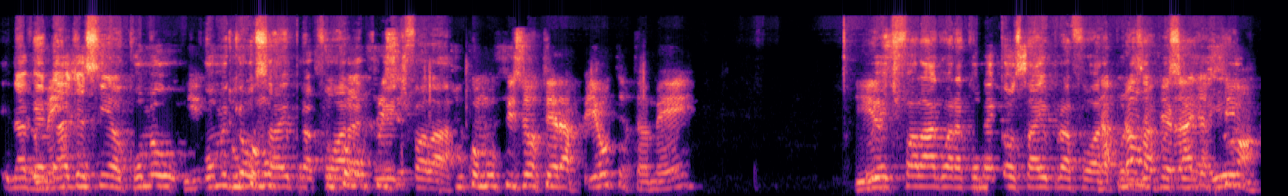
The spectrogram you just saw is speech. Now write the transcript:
É, e na verdade, também, assim, ó, como eu, como que eu como, saio para fora, eu ia te falar. Tu como fisioterapeuta também. Eu ia te falar agora como é que eu saio para fora. Não, Por não exemplo, na verdade, assim, assim ó,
